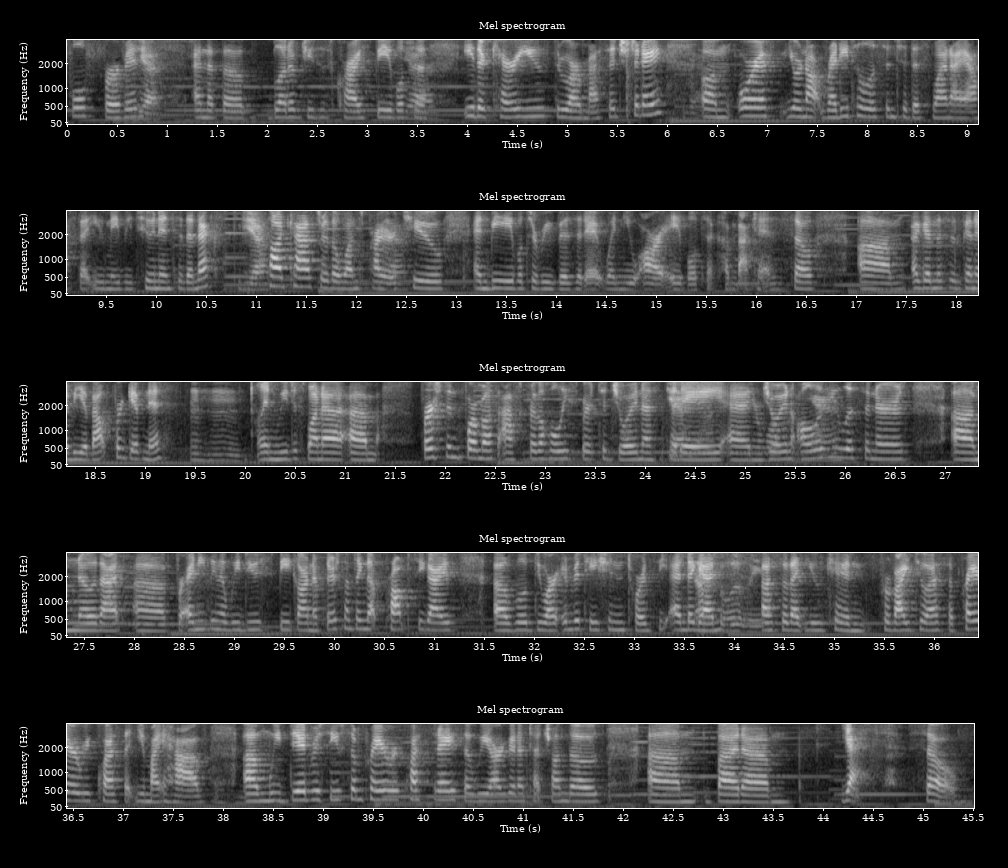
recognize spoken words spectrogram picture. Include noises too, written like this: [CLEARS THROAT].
full fervence Yes. and that the blood of Jesus Christ be able Yes. to either carry you through our message today, Yes. um, or if you're not ready to listen to this one, I ask that you maybe tune into the next Yeah. podcast or the ones prior Yeah. to and be able to revisit it when you are able to come back in. So, um, again, this is going to be about forgiveness, Mm-hmm. and we just want to. Um, First and foremost, ask for the Holy Spirit to join us today yeah. and You're join welcome all of you listeners. Um, know that uh, for anything that we do speak on, if there's something that prompts you guys, uh, we'll do our invitation towards the end again Absolutely. uh, so that you can provide to us a prayer request that you might have. Mm-hmm. Um, we did receive some prayer requests today, so we are going to touch on those. Um, but um, yes, so Yeah.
